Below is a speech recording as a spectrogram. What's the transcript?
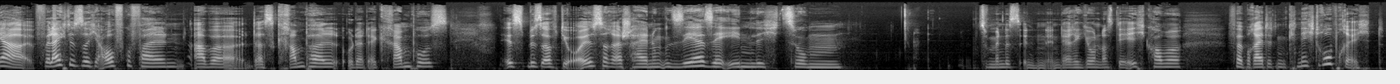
Ja, vielleicht ist es euch aufgefallen, aber das Kramperl oder der Krampus ist bis auf die äußere Erscheinung sehr, sehr ähnlich zum, zumindest in, in der Region, aus der ich komme, verbreiteten Knecht Ruprecht,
